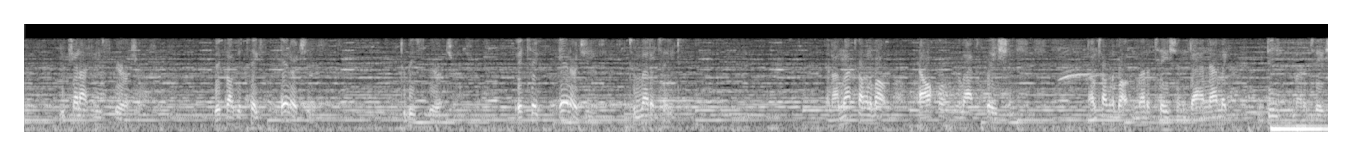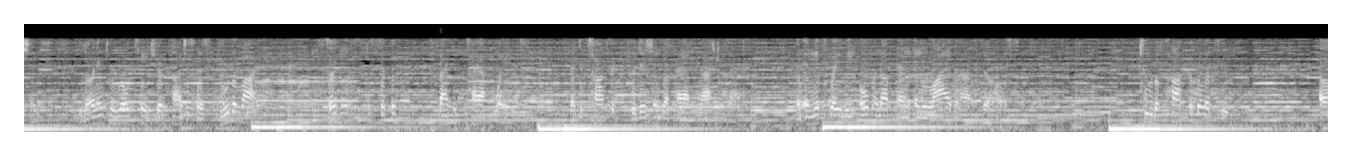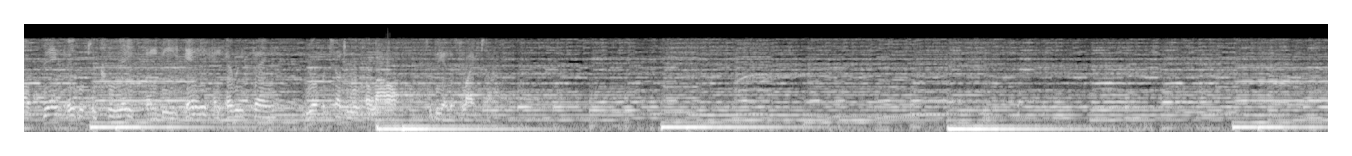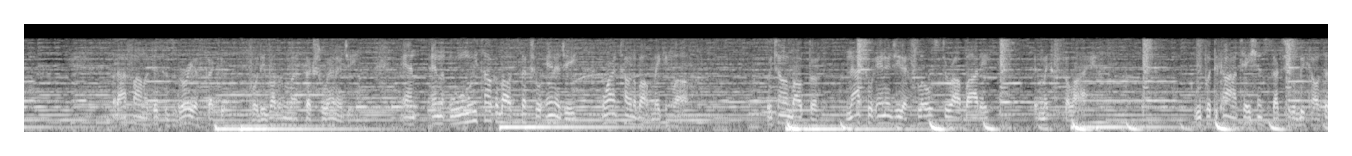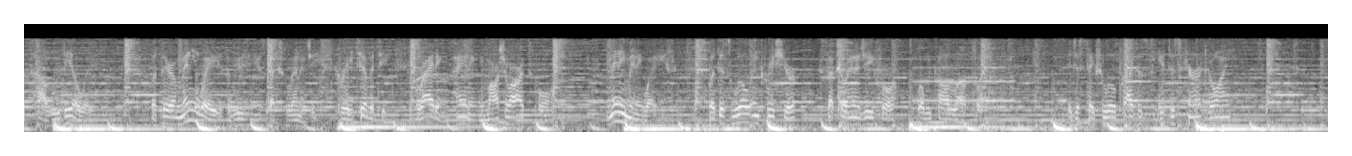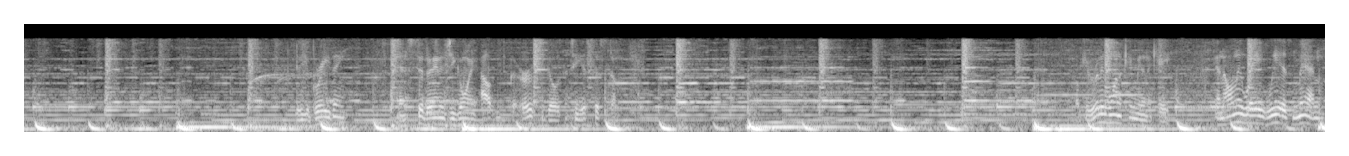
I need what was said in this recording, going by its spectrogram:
you cannot be spiritual. Because it takes energy to be spiritual. It takes energy to meditate. And I'm not talking about alpha relaxation. I'm talking about meditation, dynamic, deep meditation. Learning to rotate your consciousness through the body in certain specific psychic pathways that the tantric traditions of past masters at. And in this way, we open up and enliven ourselves to the possibility of being able to create and be any and everything your potential will allow be in this lifetime. But I found that this is very effective for developing my sexual energy. And and when we talk about sexual energy, we're not talking about making love. We're talking about the natural energy that flows through our body that makes us alive. We put the connotation sexual because that's how we deal with it. But there are many ways of using your sexual energy. Creativity, writing, painting, martial arts form. Many, many ways. But this will increase your sexual energy for what we call love play. It just takes a little practice to get this current going. Do your breathing, and instead of energy going out earth, goes into your system. If you really want to communicate, and the only way we as men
